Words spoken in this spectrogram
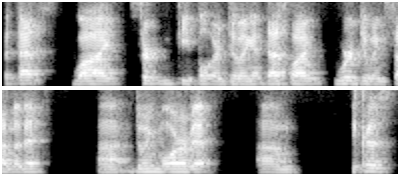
but that's why certain people are doing it. That's why we're doing some of it, uh, doing more of it, um, because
